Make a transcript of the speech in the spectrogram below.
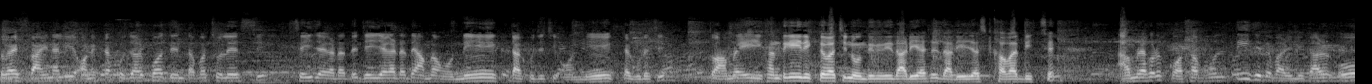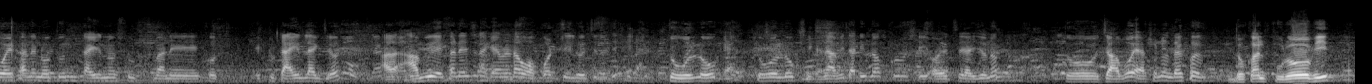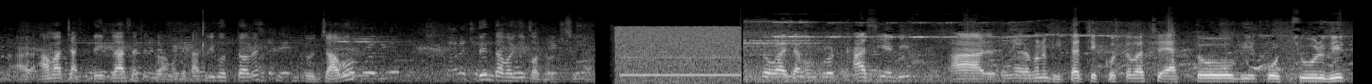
তো গাইস ফাইনালি অনেকটা খোঁজার পর দেন তারপর চলে এসেছি সেই জায়গাটাতে। যেই জায়গাটাতে আমরা অনেকটা খুঁজেছি অনেকটা ঘুরেছি। তো আমরা থেকেই দেখতে পাচ্ছি নন্দিনী দাঁড়িয়ে আছে দাঁড়িয়ে জাস্ট খাবার দিচ্ছে। আমরা এখনও কথা বলতেই যেতে পারিনি কারণ ও এখানে নতুন তাই জন্য শুট মানে একটু টাইম লাগছে। আর আমিও এখানে এসে না ক্যামেরাটা অকওয়ার্ড ফিল হচ্ছিল যে এত লোক এত লোক, সেখানে আমি দাঁড়িয়ে ব্লগ করব সেই হয়েছে তাই জন্য। তো যাব এখনও, দেখো, দোকান পুরো ভিড়। আর আমার চারটে ক্লাস আছে, তো আমাকে তাড়াতাড়ি করতে হবে। তো যাব। দিন তো আবার কি কথা হচ্ছে। তো গাইস এখন পুরো ঠাসিয়ে ভিড়। আর তোমরা এখন ভিড়টা চেক করতে পারছ, এত ভিড়, প্রচুর ভিড়।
